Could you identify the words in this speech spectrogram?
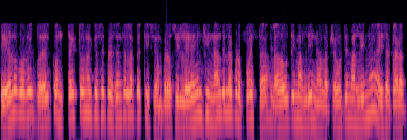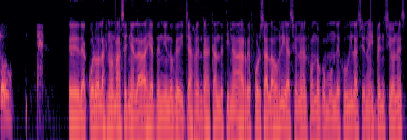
Sí, es lo correcto, es el contexto en el que se presenta la petición, pero si lees el final de la propuesta, las dos últimas líneas, las tres últimas líneas, ahí se aclara todo. Eh, de acuerdo a las normas señaladas y atendiendo que dichas rentas están destinadas a reforzar las obligaciones del Fondo Común de Jubilaciones y Pensiones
